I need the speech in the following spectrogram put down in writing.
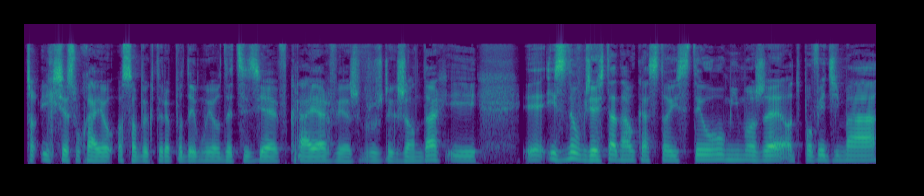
to ich się słuchają osoby, które podejmują decyzje w krajach, wiesz, w różnych rządach i, i, i znów gdzieś ta nauka stoi z tyłu, mimo że odpowiedzi ma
